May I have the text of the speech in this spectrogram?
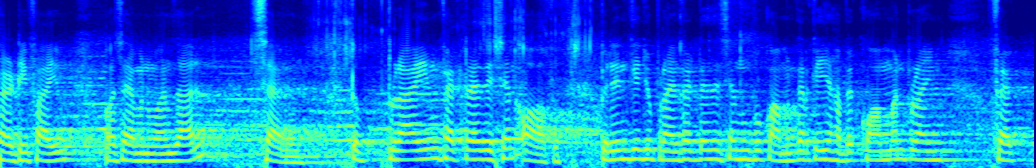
thirty five और सेवन वन ज़ार सेवन तो प्राइम फैक्टराइजेशन ऑफ़ फिर इनके जो प्राइम फैक्टराइजेशन उनको कॉमन करके यहाँ पे common prime fact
